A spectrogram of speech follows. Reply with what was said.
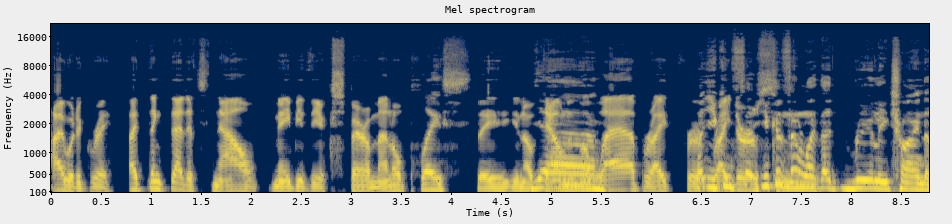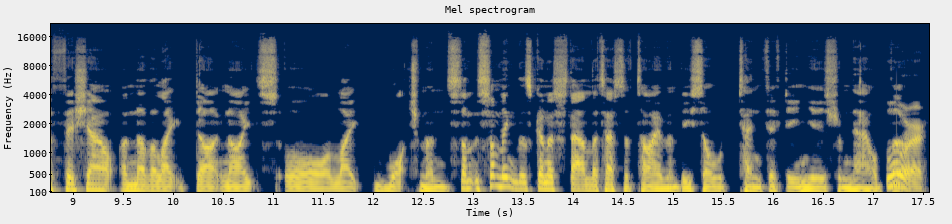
I would agree. I think that it's now maybe the experimental place. They, you know, down in the lab, right? For But you can, writers, feel, you can feel like they're really trying to fish out another like Dark Knights or like Watchmen, some something that's going to stand the test of time and be sold 10, 15 years from now. But Or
